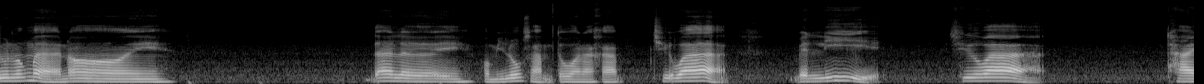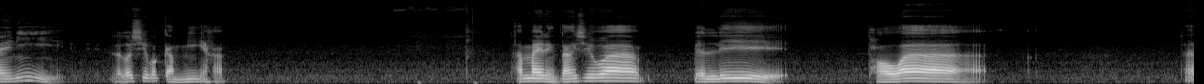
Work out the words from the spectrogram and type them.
ดูน้องหมาหน่อย ได้เลย ผมมีลูกสามตัวนะครับ ชื่อว่าเบลลี่ ชื่อว่าไทนี่ แล้วก็ชื่อว่ากัมมี่ครับทำไมถึงตั้งชื่อว่าเบลลี่ เพราะว่า ถ้า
